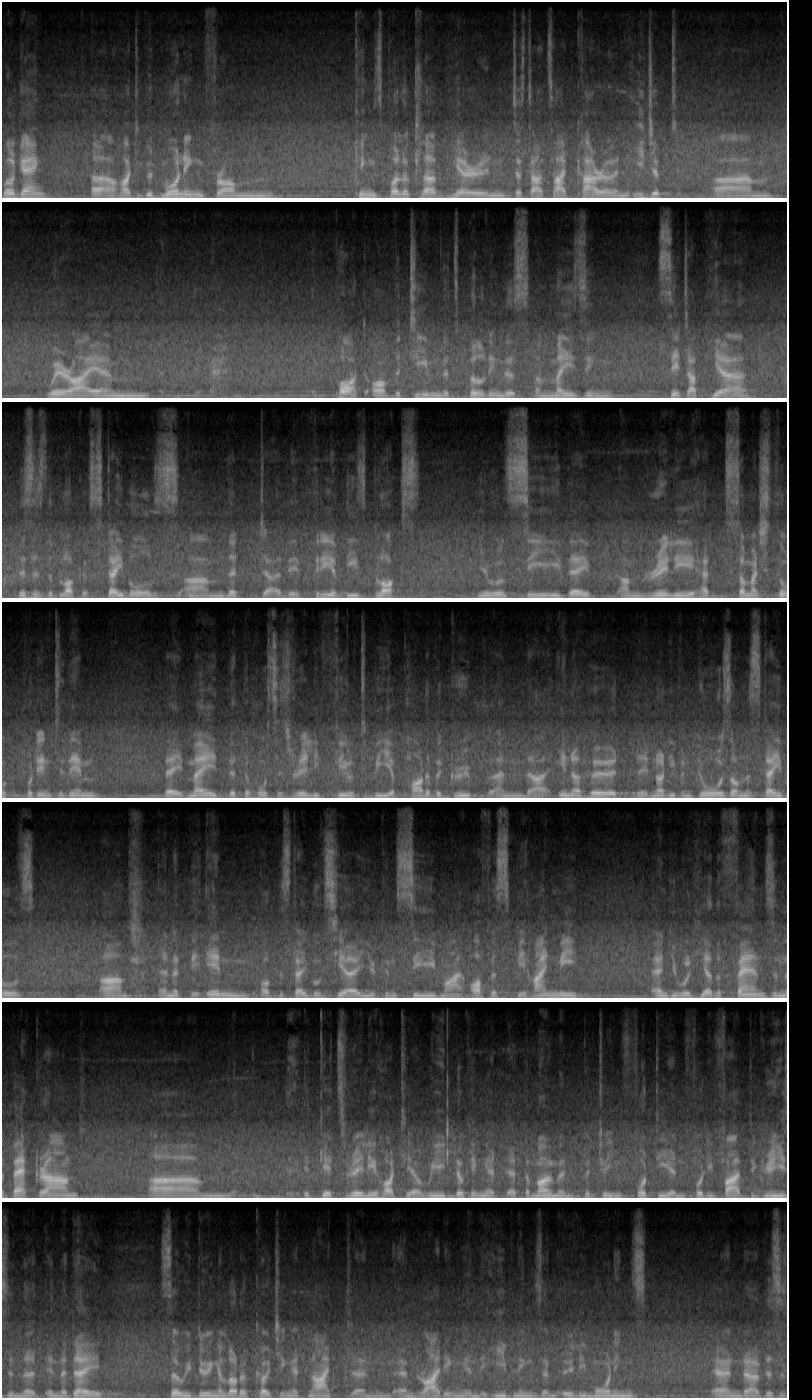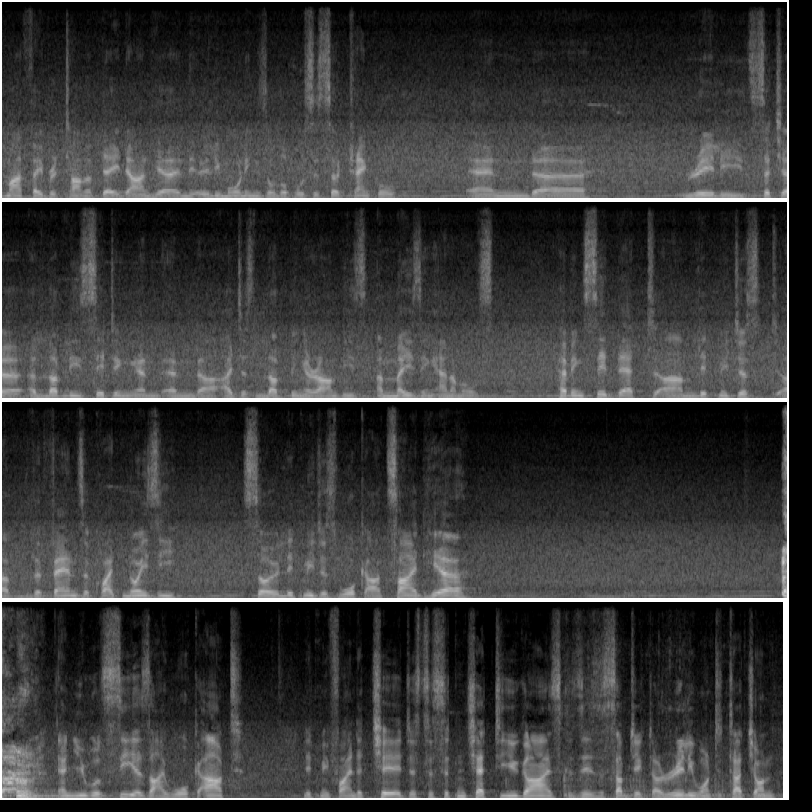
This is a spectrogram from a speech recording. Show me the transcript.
Well, gang, uh, hearty good morning from King's Polo Club here in just outside Cairo in Egypt, um, where I am part of the team that's building this amazing setup here. This is the block of stables. Um, that uh, there are three of these blocks. You will see they've um, really had so much thought put into them they made that the horses really feel to be a part of a group and uh, in a herd. There are not even doors on the stables. Um, and at the end of the stables here, you can see my office behind me and you will hear the fans in the background. Um, it gets really hot here. We're looking at, at the moment between 40 and 45 degrees in the, in the day. So we're doing a lot of coaching at night and, and riding in the evenings and early mornings and uh, this is my favorite time of day down here in the early mornings all the horses so tranquil. And uh, really such a, a, lovely setting and, and uh, I just love being around these amazing animals. Having said that um, let me just uh, the fans are quite noisy so let me just walk outside here. And you will see as I walk out let me find a chair just to sit and chat to you guys because there's a subject I really want to touch on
